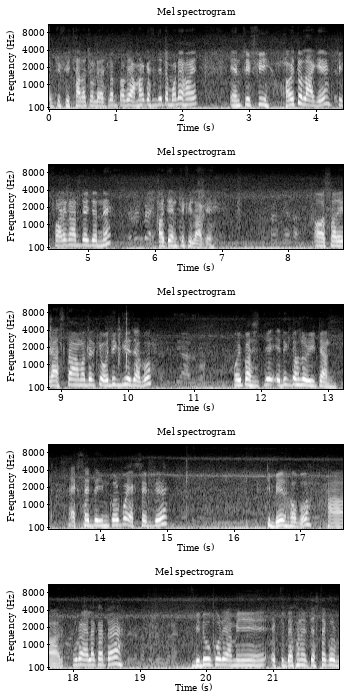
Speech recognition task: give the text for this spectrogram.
এন্ট্রি ফি ছাড়া চলে আসলাম। তবে আমার কাছে যেটা মনে হয় এন্ট্রি ফি হয়তো লাগে ঠিক ফরেনারদের জন্য হয়তো এন্ট্রি ফি লাগে। ও সরি রাস্তা আমাদেরকে ওই দিক দিয়ে যাব। ওই পাশ দিয়ে এদিক দিয়ে হলো রিটার্ন এক সাইড দিয়ে ইন করব এক সাইড দিয়ে একটু বের হব। আর পুরো এলাকাটা ভিডিও করে আমি একটু দেখানোর চেষ্টা করব।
